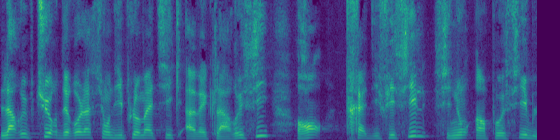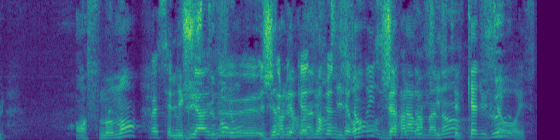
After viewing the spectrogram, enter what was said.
La rupture des relations diplomatiques avec la Russie rend très difficile, sinon impossible en ce moment. Ouais, c'est le le cas du jeune ressortissants terroriste. vers la Russie. C'est le cas du veut, terroriste.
